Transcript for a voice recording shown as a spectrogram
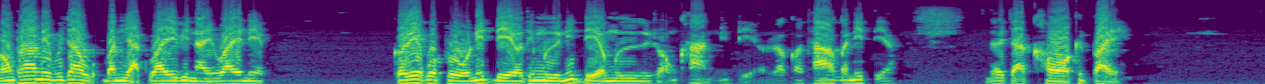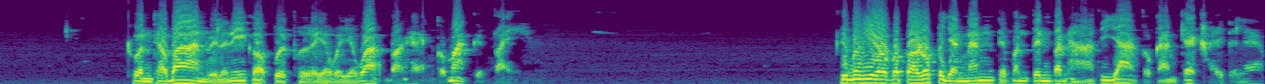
ของพระเนี่ยพระเจ้าบัญญัติไว้วินัยไว้เนี่ยก็เรียกว่าโผล่นิดเดียวที่มือนิดเดียวมือสองข้างนิดเดียว แล้วก็เท้าก็นิดเดียวโดยจากคอขึ้นไปทวนชาวบ้านเวลานี้ก็เปิดเผยอวัยวะบางแห่งก็มากเกินไป คือบางทีเราก็ปรารบไปอย่างนั้น แต่มันเป็นปัญหาที่ยากต่อการแก้ไขไปแล้ว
